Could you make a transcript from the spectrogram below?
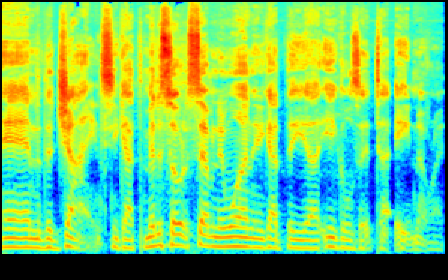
and the Giants. You got the Minnesota seven and one, and you got the uh, Eagles at uh, eight and zero right now.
